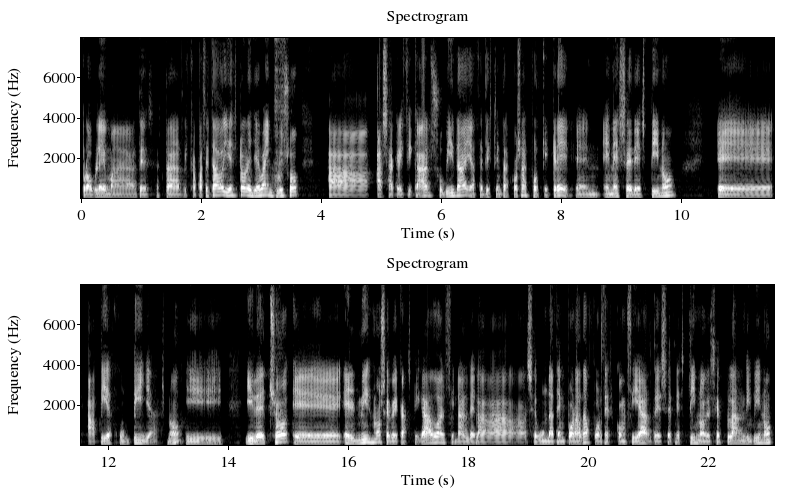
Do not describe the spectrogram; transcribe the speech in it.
problemas de estar discapacitado y esto le lleva incluso a, sacrificar su vida y hacer distintas cosas porque cree en, ese destino eh, a pie juntillas, ¿no? Y, y de hecho, eh, él mismo se ve castigado al final de la segunda temporada por desconfiar de ese destino, de ese plan divino,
